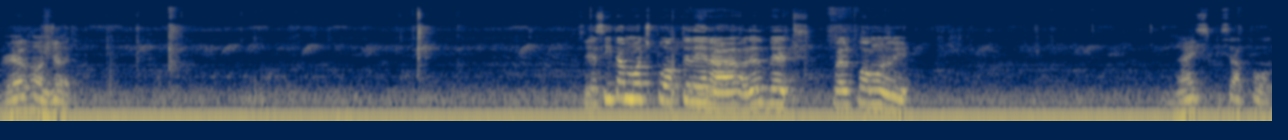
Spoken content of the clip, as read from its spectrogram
Real hundred. So you see that much pork today now? A little bit. 12 pound only. Nice piece of pork.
